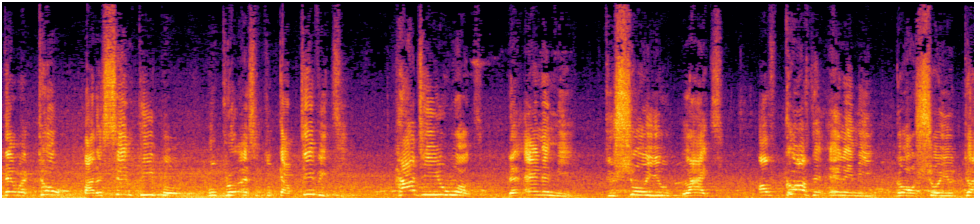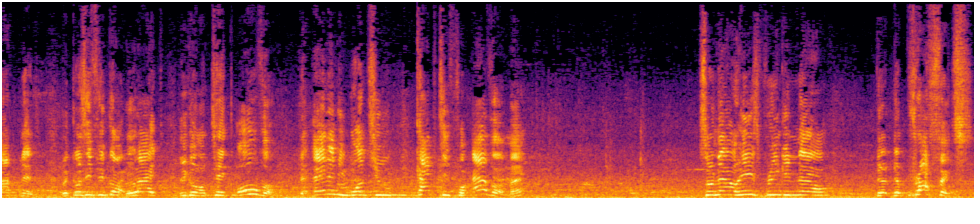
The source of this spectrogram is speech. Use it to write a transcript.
they were taught by the same people who brought us into captivity. How do you want the enemy to show you light? Of course the enemy gonna show you darkness because if you got light, you're gonna take over. The enemy wants you captive forever, man. So now he's bringing now the, the prophets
